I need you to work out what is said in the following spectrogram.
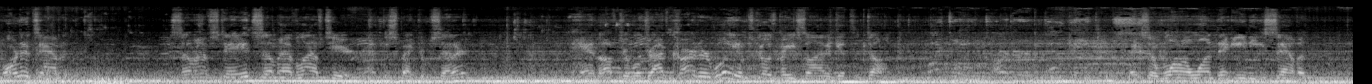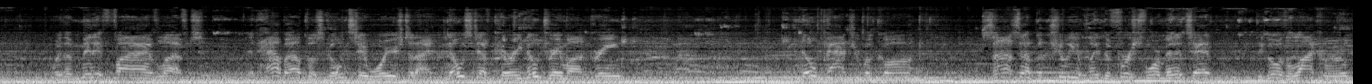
Hornets have it. Some have stayed, some have left here at the Spectrum Center. Handoff, dribble drive. Carter Williams goes baseline and gets a dunk. Makes it 101 to 87 with a minute five left. And how about those Golden State Warriors tonight? No Steph Curry, no Draymond Green, no Patrick McCaw. Zaza Pachulia played the first four minutes, had to go to the locker room.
